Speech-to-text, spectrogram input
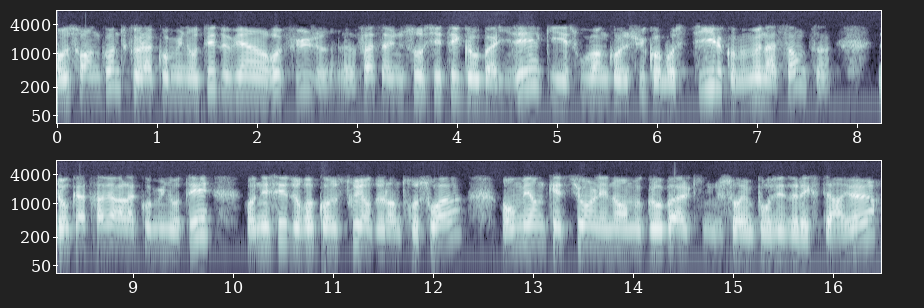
on se rend compte que la communauté devient un refuge euh, face à une société globalisée qui est souvent conçue comme hostile, comme menaçante. Donc à travers la communauté, on essaie de reconstruire de l'entre-soi, on met en question les normes globales qui nous sont imposées de l'extérieur,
